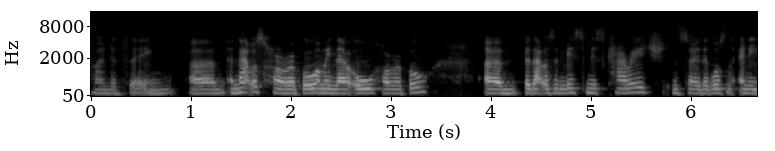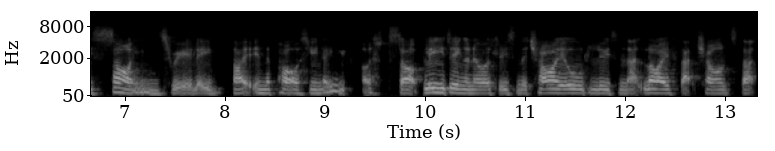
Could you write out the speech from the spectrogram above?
kind of thing. Um, and that was horrible. I mean, they're all horrible. Um, but that was a miss miscarriage. And so there wasn't any signs really. Like in the past, you know, you start bleeding. I know I was losing the child, losing that life, that chance, that,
